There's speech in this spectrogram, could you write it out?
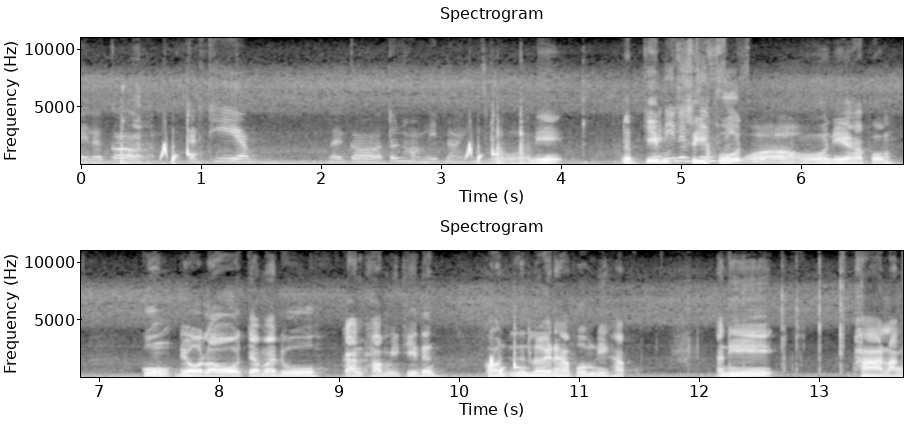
ยแล้วก็กระเทียม แล้วก็ต้นหอมนิดหน่อยโหอันนี้น้ำจิ้มอันนี้น้ำจิ้ซีมฟู้ดซีฟู้ดโอ้นี่ครับผม กุ้ง เดี๋ยวเราจะมาดูการทำอีกทีนึง ก่อนอื่นเลยนะครับ ผมนี่ครับ อันนี้ผ่าหลัง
